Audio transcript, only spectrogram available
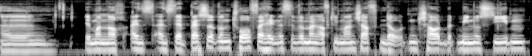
Äh, immer noch eins, eins der besseren Torverhältnisse, wenn man auf die Mannschaften da unten schaut, mit minus 7.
